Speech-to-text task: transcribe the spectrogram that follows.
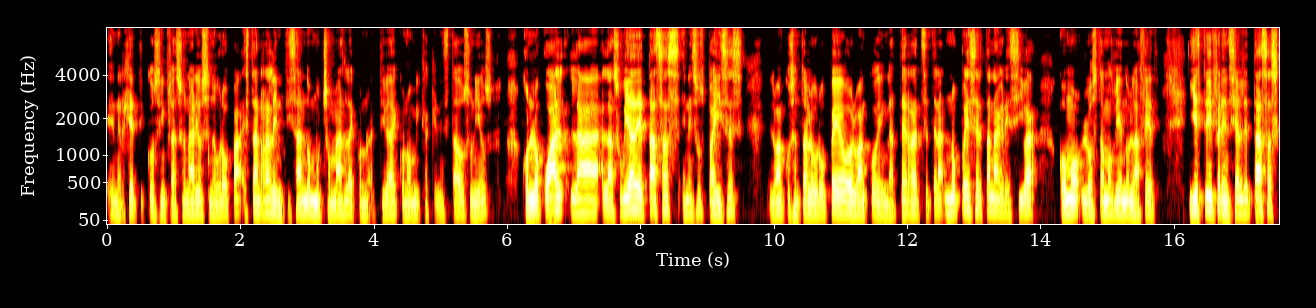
energéticos inflacionarios en Europa están ralentizando mucho más la actividad económica que en Estados Unidos, con lo cual la, la subida de tasas en esos países el Banco Central Europeo, el Banco de Inglaterra, etcétera, no puede ser tan agresiva como lo estamos viendo en la Fed. Y este diferencial de tasas,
